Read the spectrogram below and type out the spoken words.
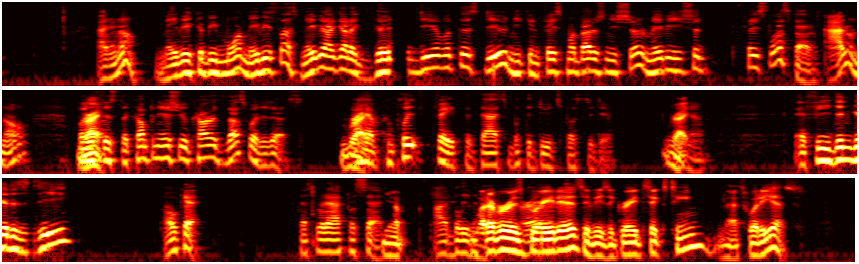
I don't know. Maybe it could be more. Maybe it's less. Maybe I got a good deal with this dude, and he can face more batters than he should, or maybe he should face less batters. I don't know. But Right. if it's the company issue cards, that's what it is. Right. I have complete faith that that's what the dude's supposed to do. you Right. know. If he didn't get a Z, okay, that's what APBA said. Yep. I believe in that, Whatever his right? grade is, if he's a grade 16, that's what he is.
